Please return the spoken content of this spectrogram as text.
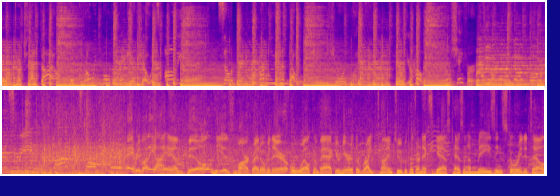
Don't touch that dial. The Growing Bolder Radio Show is on the air, celebrating a revolution that will change your life. Here are your hosts, Bill Schaefer and Mark Hey, everybody, I am Bill. He is Mark right over there. Welcome back. You're here at the right time, too, because our next guest has an amazing story to tell.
